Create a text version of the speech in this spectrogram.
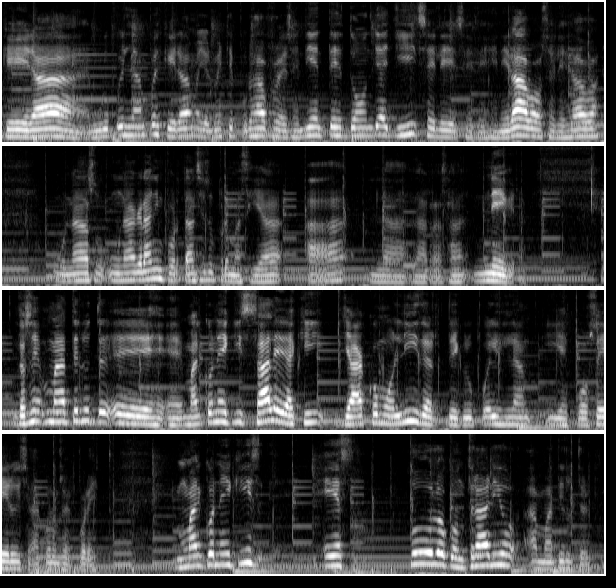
que era un grupo Islam pues que era mayormente puros afrodescendientes, donde allí se les, se generaba o se les daba una, una gran importancia y supremacía a la, raza negra. Entonces Martin eh, eh, Malcolm X sale de aquí ya como líder del grupo del Islam y es posero y se va a conocer por esto. Malcolm X es todo lo contrario a Martin Luther King.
